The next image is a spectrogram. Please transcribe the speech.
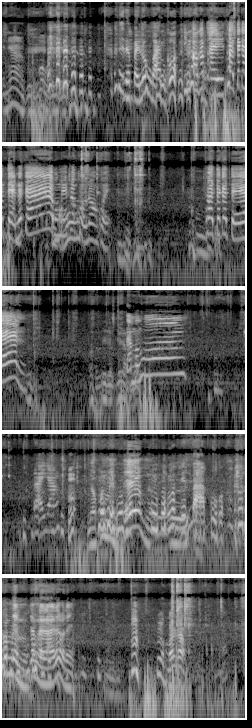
อันเนี้ยกูพวกนี่เดี๋ยวไปโรงพยาบาลก่อนกินข้าวกับไอ้ทอดตะกะแตนนะจ้าบางเนี้ข้ามเขาน้องข่อย ทอดตะกะแตนตำบังฮุงหลายอย่างเดี๋ยวคนเหม็นเต็มเลยมันติดตากูคนเหม็นจังหลายๆได้ป่ะเนี่ยมันเอาเส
